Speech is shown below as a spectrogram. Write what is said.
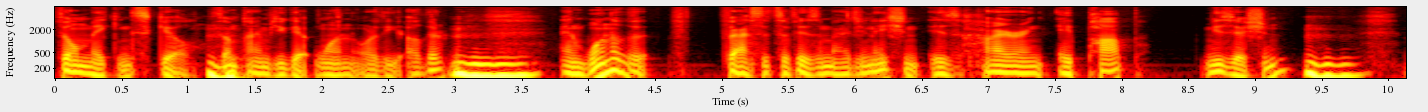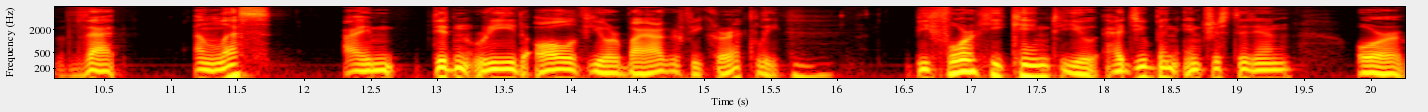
filmmaking skill. Mm-hmm. Sometimes you get one or the other. Mm-hmm. And one of the f- facets of his imagination is hiring a pop musician that, unless I didn't read all of your biography correctly, before he came to you, had you been interested in or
